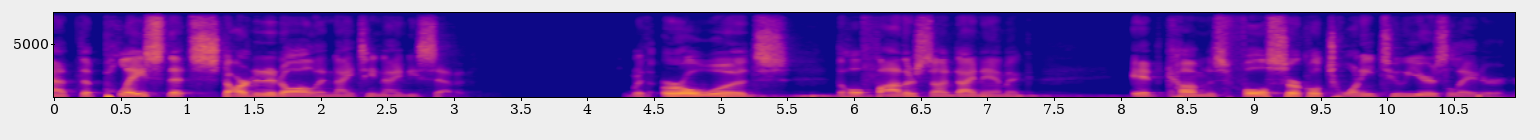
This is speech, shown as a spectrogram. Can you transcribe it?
at the place that started it all in 1997 with Earl Woods, the whole father son dynamic. It comes full circle 22 years later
